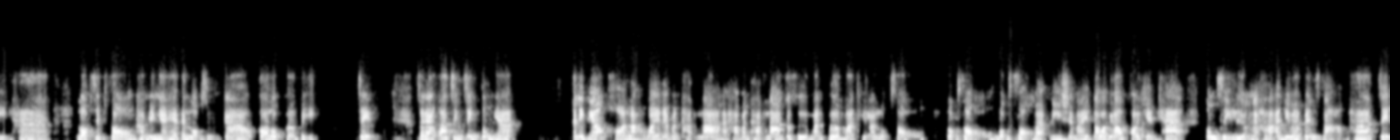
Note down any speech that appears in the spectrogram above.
อีกห้าลบสิบสองทำยังไงให้เป็นลบสิบเก้าก็ลบเพิ่มไปอีกเจ็ดแสดงว่าจริง ๆ ตรงเนี้ยอันนี้พี่อ้อมขอละไว้ในบรรทัดล่างนะคะ บรรทัดล่างก็คือมันเพิ่มมาทีละลบสองลบสองลบสองแบบนี้ใช่ไหม แต่ว่าพี่อ้อมขอเขียนแค่ตรงสีเหลืองนะคะ อันนี้มันเป็นสามห้าเจ็ด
